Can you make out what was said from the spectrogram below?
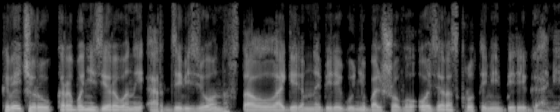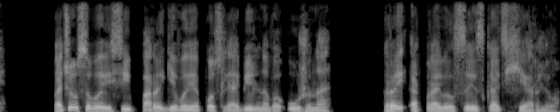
К вечеру карбонизированный арт-дивизион встал лагерем на берегу небольшого озера с крутыми берегами. Почесываясь и порыгивая после обильного ужина, Рэй отправился искать Херлю.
